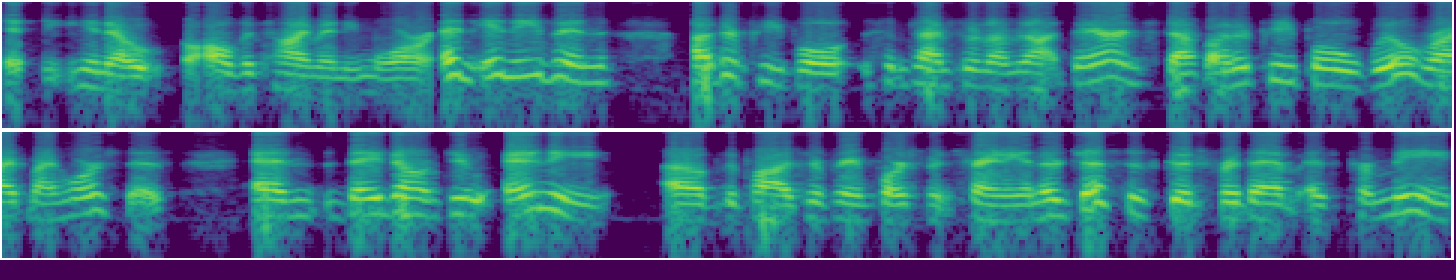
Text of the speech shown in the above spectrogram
eh, you know all the time anymore and and even other people sometimes when i'm not there and stuff other people will ride my horses and they don't do any of the positive reinforcement training and they're just as good for them as for me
